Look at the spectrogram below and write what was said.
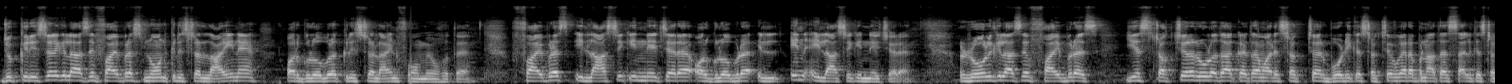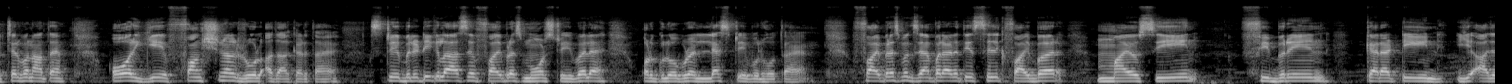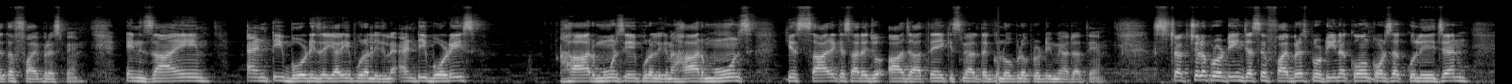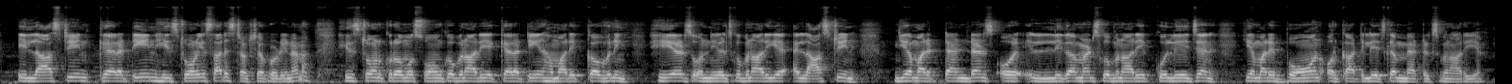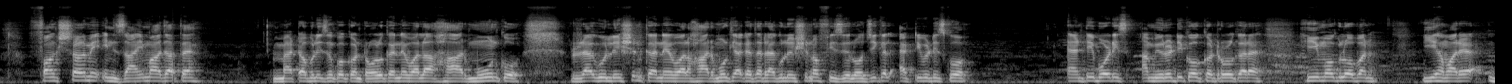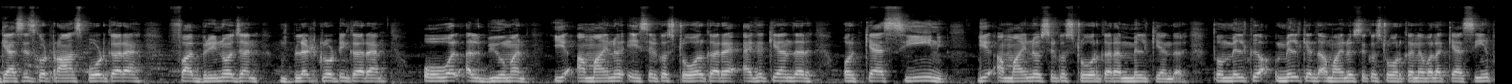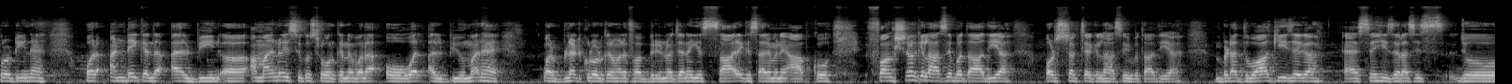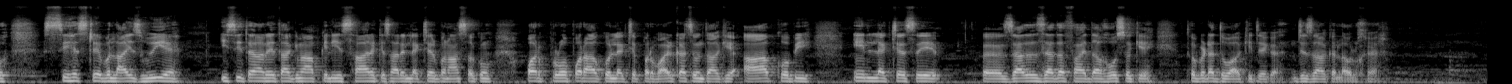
जो क्रिस्टल के लिहाज से फाइब्रस नॉन क्रिस्टल लाइन है और ग्लोबल क्रिस्टलाइन फॉर्म में होता है। फाइब्रस इलास्टिक इन नेचर है और global in elastic in nature है। रोल के लास्ट से फाइब्रस, ये स्ट्रक्चरल रोल अदा करता है, हमारे स्ट्रक्चर बॉडी का स्ट्रक्चर वगैरह बनाता है सेल का स्ट्रक्चर बनाता है और ये फंक्शनल रोल अदा करता है। स्टेबिलिटी क्लास से फाइब्रस मोर स्टेबल है और ग्लोबुलर लेस स्टेबल होता है। फाइब्रस में एग्ज़ाम्पल आ जाती है silk fibre myosin fibrin keratin ये आ जाता है फाइब्रस में। एंजाइम एंटीबॉडीज़ है यार, ये पूरा लिख लें एंटीबॉडीज़, हारमोन्स, ये पूरा लिखना हारमोन्स, ये सारे के सारे जो आ जाते हैं किसमें आ जाते हैं? ग्लोबुलर प्रोटीन में आ जाते हैं। स्ट्रक्चरल प्रोटीन, जैसे फाइबरस प्रोटीन है कौन कौन सा? कोलेजन, इलास्टिन, कैराटीन, हिस्टोन, ये सारे स्ट्रक्चर प्रोटीन है ना? हिस्टोन क्रोमोसोम को बना रही है कैराटीन, हमारी कवरिंग, हेयर्स और नेल्स को बना रही है इलास्टिन, ये हमारे टेंडेंट्स और लिगामेंट्स को बना रही है कोलेजन, ये हमारे बोन और कार्टिलेज का मैट्रिक्स बना रही है। फंक्शनल में इंजाइम आ जाता है। मेटाबॉलिज्म को कंट्रोल करने वाला हार्मोन को रेगुलेशन करने वाला हार्मोन क्या कहता है? रेगुलेशन ऑफ़ फिजियोलॉजिकल एक्टिविटीज़ को एंटीबॉडीज़ इम्यूनिटी को कंट्रोल कर रहा है। हीमोग्लोबन ये हमारे गैसेस को ट्रांसपोर्ट कर रहा है। फाइब्रिनोजन ब्लड क्लोटिंग कर रहा है। Oval albumen. ये अमाइनो एसिड को स्टोर कर रहा है एग के अंदर और कैसीन ये अमाइनो एसिड को स्टोर कर रहा है मिल्क के अंदर। तो मिल्क मिल्क के अंदर अमाइनो एसिड को स्टोर करने वाला कैसीन प्रोटीन है और अंडे के अंदर अल्बीन अमाइनो एसिड को स्टोर करने वाला ओवल अल्ब्यूमन है और ब्लड क्लोड करने वाले फाइब्रिनोजन है। ये सारे के सारे मैंने आपको फंक्शनल के लिहाज से बता दिया और स्ट्रक्चर के लिहाज से भी बता दिया बड़ा दुआ कीजिएगा। ऐसे ही ज़रा सी जो सेहत स्टेबलाइज हुई है इसी तरह रहे ताकि मैं आपके लिए सारे के सारे लेक्चर बना सकूँ और प्रॉपर आपको लेक्चर प्रोवाइड कर सकूँ ताकि आपको भी इन लेक्चर से ज़्यादा से ज़्यादा फ़ायदा हो सके। तो बेटा दुआ कीजिएगा। जजाक खैर।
